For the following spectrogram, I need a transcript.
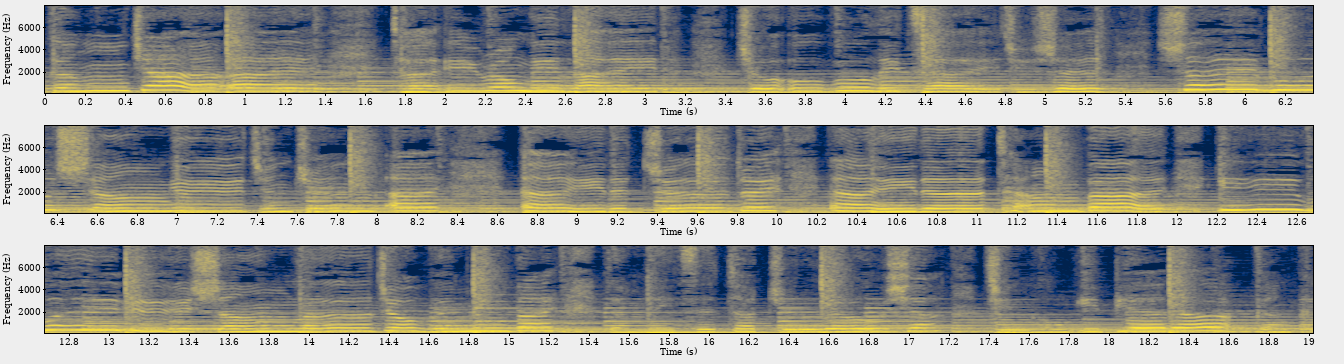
更加爱，太容易来的就不理睬。其实谁不想遇见真爱？爱的绝对，爱的坦白，以为遇上了就会明白，但每次他只留下惊鸿一瞥的感慨。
